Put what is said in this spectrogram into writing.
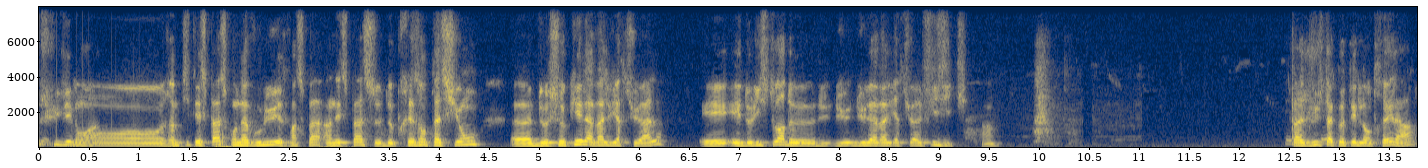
Suivez-moi dans un petit espace qu'on a voulu être un, spa- un espace de présentation euh, de ce qu'est Laval Virtual et, et de l'histoire de- du, du- Laval Virtual physique. hein. Passe juste à côté de l'entrée là.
